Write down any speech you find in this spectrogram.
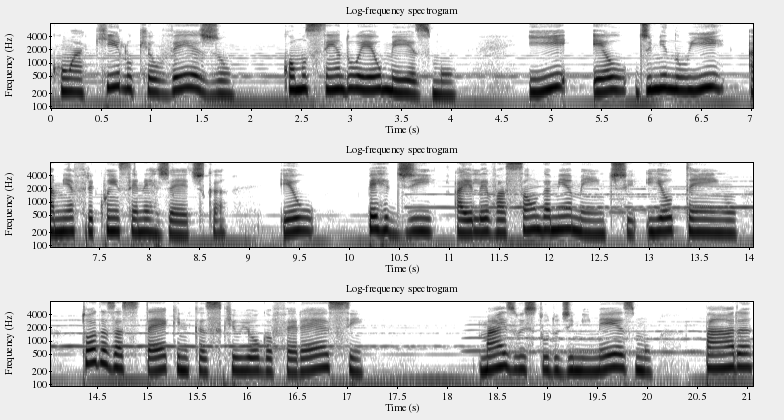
com aquilo que eu vejo como sendo eu mesmo e eu diminuí a minha frequência energética. Eu perdi a elevação da minha mente e eu tenho todas as técnicas que o yoga oferece, mais o estudo de mim mesmo, para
